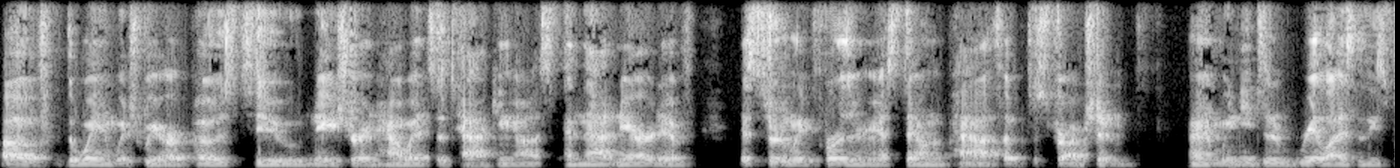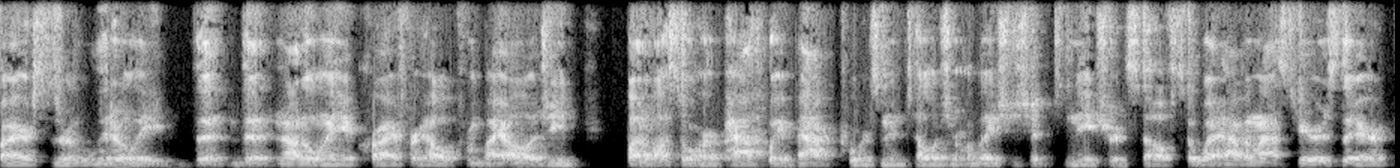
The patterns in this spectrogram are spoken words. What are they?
of the way in which we are opposed to nature and how it's attacking us. And that narrative is certainly furthering us down the path of destruction. And we need to realize that these viruses are literally the, the not only a cry for help from biology, but also our pathway back towards an intelligent relationship to nature itself. So what happened last year is their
